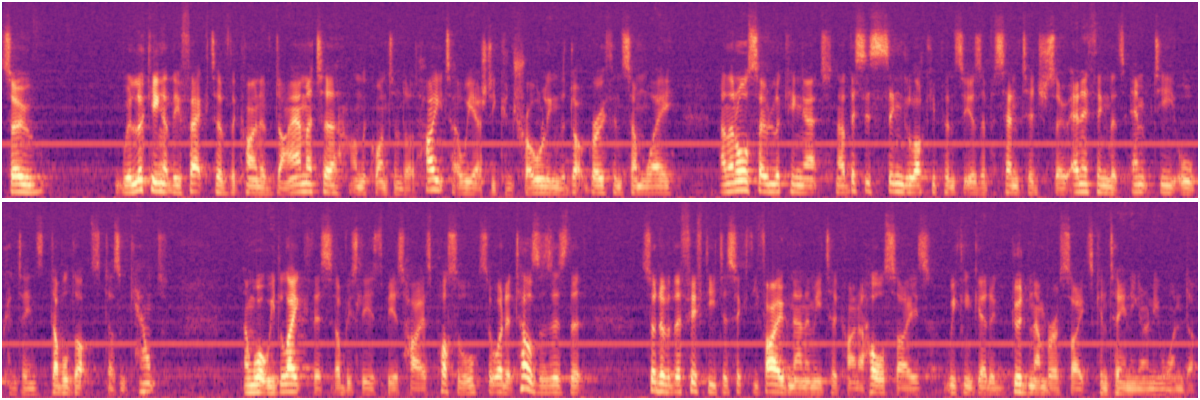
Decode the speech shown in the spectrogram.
So we're looking at the effect of the kind of diameter on the quantum dot height. Are we actually controlling the dot growth in some way? And then also looking at, now this is single occupancy as a percentage, so anything that's empty or contains double dots doesn't count. And what we'd like this obviously is to be as high as possible. So what it tells us is that sort of the 50 to 65 nanometer kind of hole size, we can get a good number of sites containing only one dot.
